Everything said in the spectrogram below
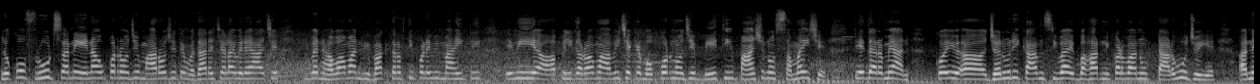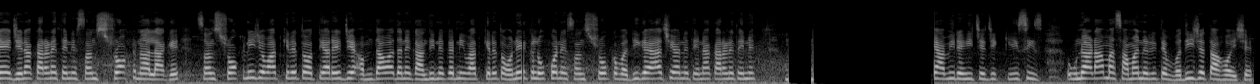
લોકો ફ્રૂટ્સ અને એના ઉપરનો જે મારો છે તે વધારે ચલાવી રહ્યા છે. ઇવન હવામાન વિભાગ તરફથી પણ એવી માહિતી, એવી અપીલ કરવામાં આવી છે કે બપોરનો જે બેથી પાંચનો સમય છે તે દરમિયાન કોઈ જરૂરી કામ સિવાય બહાર નીકળવાનું ટાળવું જોઈએ અને જેના કારણે તેને સનસ્ટ્રોક ન લાગે. સનસ્ટ્રોકની જો વાત કરીએ તો અત્યારે જે અમદાવાદ અને ગાંધીનગરની વાત કરીએ તો અનેક લોકોને સનસ્ટ્રોક વધી ગયા છે અને તેના કારણે તેને આવી રહી છે જે કેસીસ ઉનાળામાં સામાન્ય રીતે વધી જતા હોય છે.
